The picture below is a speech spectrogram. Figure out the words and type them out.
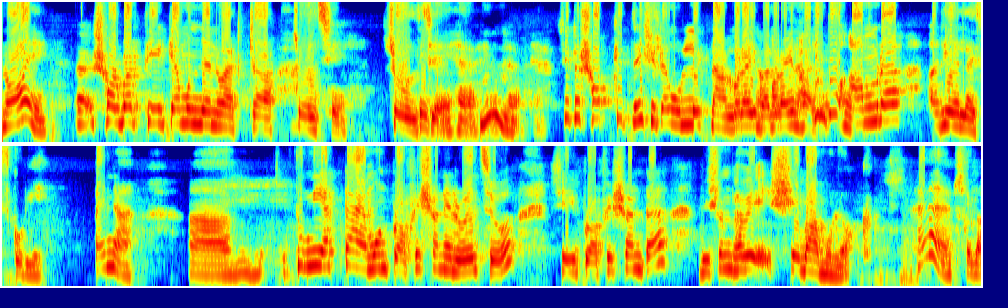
নয়। সর্বার্থে কেমন যেন একটা চলছে। চলছে। হ্যাঁ, হুম, হ্যাঁ, সেটা সব ক্ষেত্রে সেটা উল্লেখ না করাই ভালো। কিন্তু আমরা রিয়েলাইজ করি তাই না? তুমি একটা এমন প্রফেশনে রয়েছো সেই প্রফেশনটা ভীষণভাবে সেবামূলক। হ্যাঁ? সেবা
